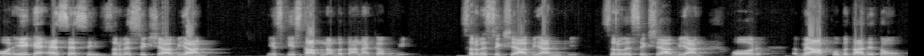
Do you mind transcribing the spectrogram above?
और एक है एस एस सर्व शिक्षा अभियान, इसकी स्थापना बताना कब हुई? सर्व शिक्षा अभियान की सर्व शिक्षा अभियान। और मैं आपको बता देता हूँ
